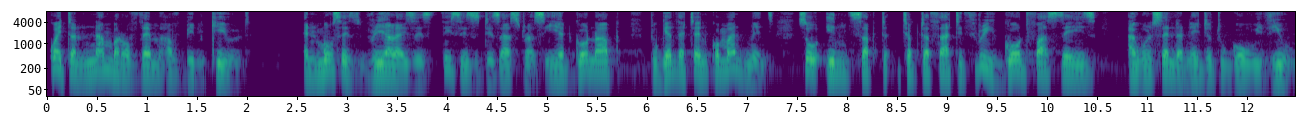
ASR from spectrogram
quite a number of them have been killed. And Moses realizes this is disastrous. He had gone up to get the Ten Commandments. So in chapter chapter 33, God first says, I will send an angel to go with you.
